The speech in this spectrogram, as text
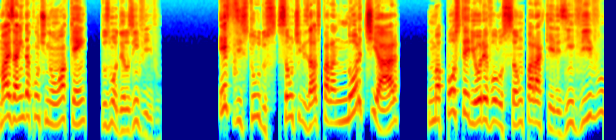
mas ainda continuam aquém dos modelos em vivo. Esses estudos são utilizados para nortear uma posterior evolução para aqueles em vivo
